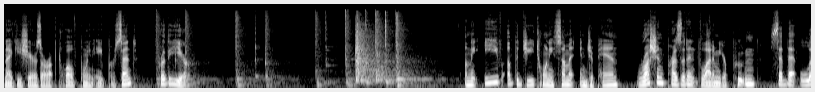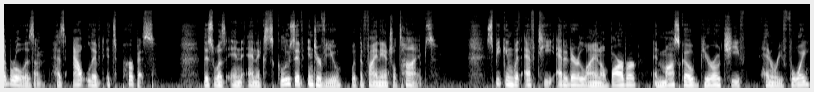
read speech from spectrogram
Nike shares are up 12.8% for the year. On the eve of the G20 summit in Japan, Russian President Vladimir Putin said that liberalism has outlived its purpose. This was in an exclusive interview with the Financial Times. Speaking with FT editor Lionel Barber and Moscow bureau chief Henry Foy,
